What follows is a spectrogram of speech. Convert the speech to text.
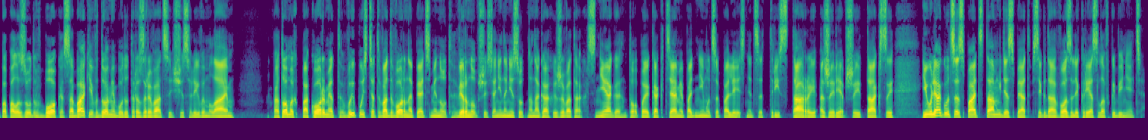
поползут в бок, а собаки в доме будут разрываться счастливым лаем. Потом их покормят, выпустят во двор на пять минут. Вернувшись, они нанесут на ногах и животах снега, топая когтями поднимутся по лестнице три старые ожиревшие таксы и улягутся спать там, где спят всегда, возле кресла в кабинете.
